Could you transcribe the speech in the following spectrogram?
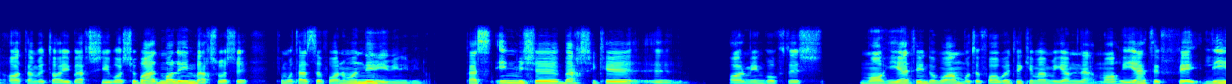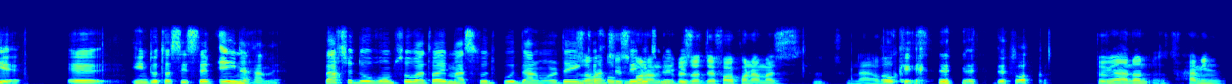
حاتم تایی بخشی باشه باید مال این بخش باشه که متاسفانه ما نمی‌بینیم اینو. پس این میشه بخشی که آرمین گفتش ماهیت این دو با هم متفاوته که من میگم نه. ماهیت فعلی این دوتا سیستم عین همه. بخش دوم صحبت های مسعود بود در مورد این که خب نمی‌تونه بذار دفاع کنم از اوکی. دفاع کن. ببین الان همین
